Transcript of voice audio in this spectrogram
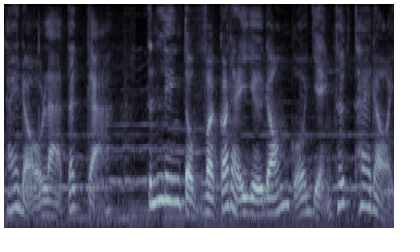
thái độ là tất cả. Tính liên tục và có thể dự đoán của dạng thức thay đổi.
